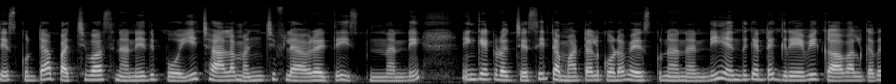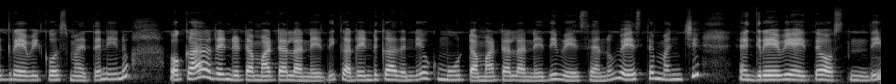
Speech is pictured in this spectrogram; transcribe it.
చేసుకుంటే ఆ పచ్చివాసన అనేది పోయి చాలా మంచి ఫ్లేవర్ అయితే ఇస్తుందండి. ఇంకెక్కడ వచ్చేసి టమాటాలు కూడా వేసుకున్నానండి. ఎందుకంటే గ్రేవీ కావాలి కదా గ్రేవీ కోసం అయితే నేను ఒక రెండు టమాటాలు అనేది రెండు కాదండి ఒక మూడు టమాటాలు అనేది వేసాను వేస్తే మంచి గ్రేవీ అయితే వస్తుంది.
